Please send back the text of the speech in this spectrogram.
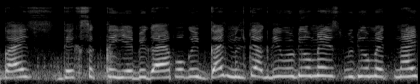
गाइस देख सकते हैं, ये भी गायब हो गई। गाइस मिलते हैं अगली वीडियो में। इस वीडियो में इतना ही।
